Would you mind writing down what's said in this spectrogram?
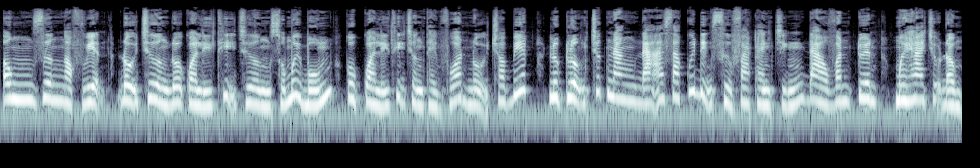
Ông Dương Ngọc Viện, đội trưởng đội quản lý thị trường số 14, Cục Quản lý thị trường thành phố Hà Nội cho biết, lực lượng chức năng đã ra quyết định xử phạt hành chính Đào Văn Tuyên 12 triệu đồng,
